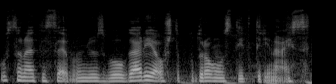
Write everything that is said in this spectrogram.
Останете с Евронюс България. Още подробности в 13.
